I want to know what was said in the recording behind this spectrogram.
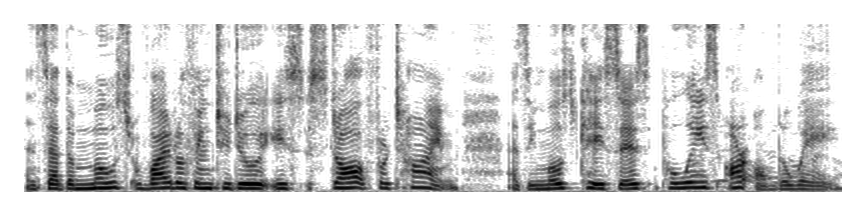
and said the most vital thing to do is stall for time, as in most cases, police are on the way.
